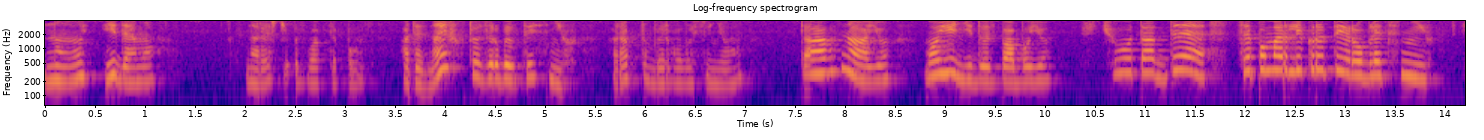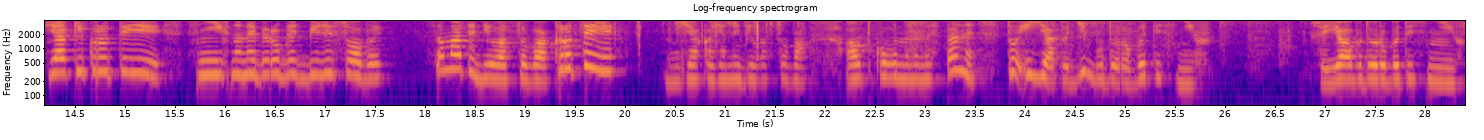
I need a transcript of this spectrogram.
Ну, йдемо. Нарешті озвався повз. А ти знаєш, хто зробив цей сніг? Раптом вирвалось у нього. Так, знаю. Мої дідо з бабою. Що та де? Це померлі кроти роблять сніг. Які кроти? Сніг на небі роблять білі сови. Сама ти біла сова. Кроти. Ніяка я не біла сова. А от коли мене не стане, то і я тоді буду робити сніг. Це я буду робити сніг.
